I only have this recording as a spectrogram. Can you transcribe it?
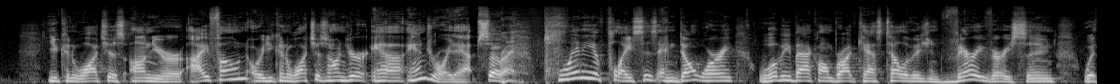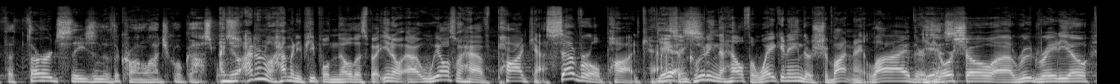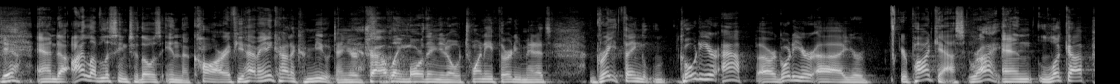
You can watch us on your iPhone or you can watch us on your uh, Android app. So, Right. plenty of places. And don't worry, we'll be back on broadcast television very, very soon with the third season of the Chronological Gospels. I know I don't know how many people know this, but you know uh, we also have podcasts, several podcasts, Yes. including the Health Awakening. There's Shabbat Night Live. There's Yes. your show, uh, Rood Radio. Yeah. And uh, I love listening to those in the car. If you have any kind of commute and you're Absolutely. traveling more than you know 20, 30 minutes, great thing. Go to your app or go to your uh, your your podcast, Right. and look up.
